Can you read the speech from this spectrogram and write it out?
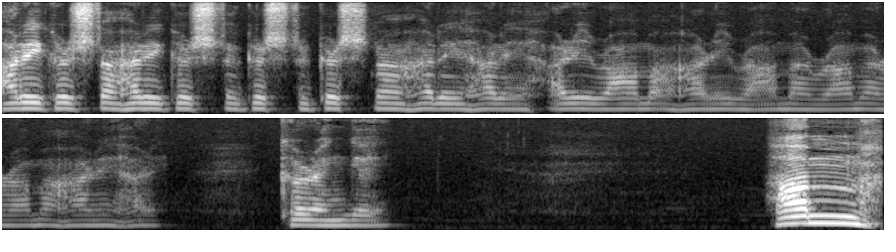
हरे कृष्ण हरे कृष्ण कृष्ण कृष्ण, हरे हरे हरे राम हरे राम राम राम, हरे हरे करेंगे। हम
